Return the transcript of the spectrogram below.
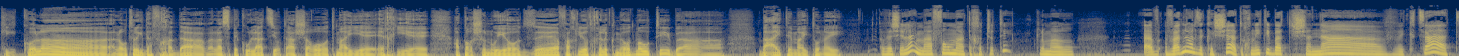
כי כל ה... אני לא רוצה להגיד הפחדה, אבל הספקולציות, ההשערות, מה יהיה, איך יהיה, הפרשנויות, זה הפך להיות חלק מאוד מהותי ב... באייטם העיתונאי. והשאלה היא, מה הפורמט החדשותי? כלומר, עבדנו על זה קשה, התוכנית היא בת שנה וקצת.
